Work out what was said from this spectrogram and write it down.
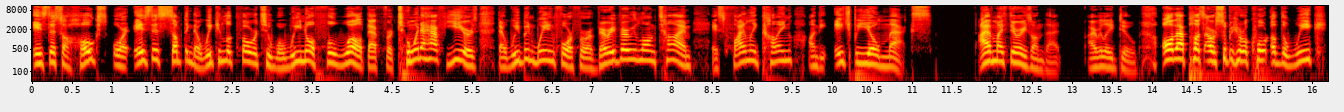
Is this a hoax? Or is this something that we can look forward to where we know full well that for two and a half years that we've been waiting for for a very, very long time is finally coming on the HBO Max? I have my theories on that. I really do. All that plus our superhero quote of the week,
